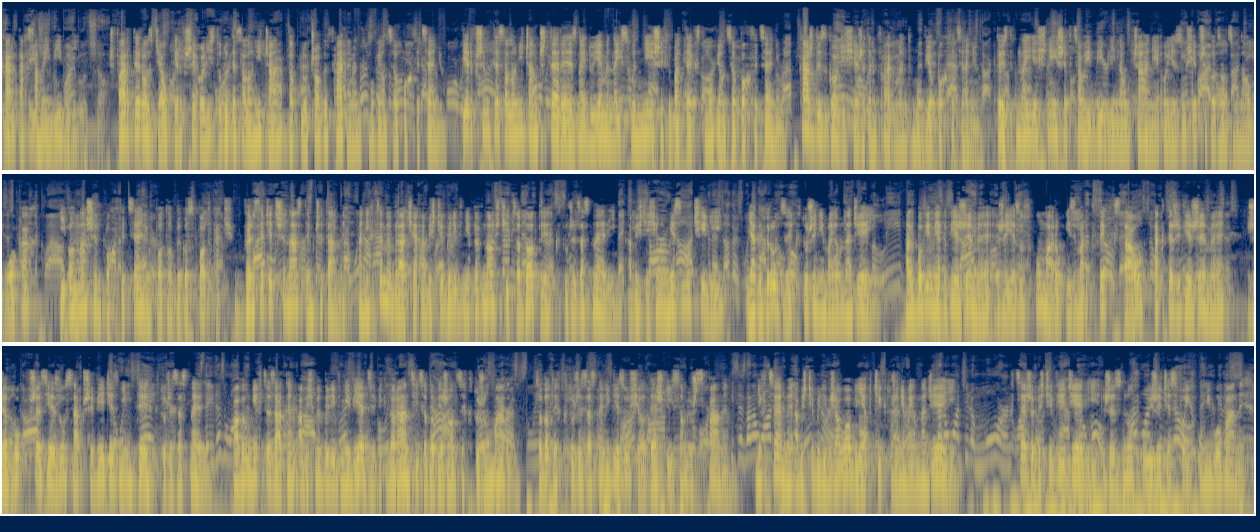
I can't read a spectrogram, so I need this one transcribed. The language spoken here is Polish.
kartach samej Biblii. Czwarty rozdział pierwszego listu do Tesaloniczan to kluczowy fragment mówiący o pochwyceniu. W pierwszym Tesaloniczan 4 znajdujemy najsłynniejszy chyba tekst mówiący o pochwyceniu. Każdy zgodzi się, że ten fragment mówi o pochwyceniu. To jest najjaśniejsze w całej Biblii nauczanie o Jezusie przychodzącym na obłokach i o naszym pochwyceniu po to, by Go spotkać. W wersecie 13 czytamy A nie chcemy, bracia, abyście byli w niepewności co do tych, którzy zasnęli, abyście się nie smucili, jak drudzy, którzy nie mają nadziei. Albowiem jak wierzymy, że Jezus umarł i zmartwychwstał, tak też wierzymy, że Bóg przez Jezusa przywiedzie z Nim tych, którzy zasnęli. Paweł nie chce zatem, abyśmy byli w niewiedzy, w ignorancji co do wierzących, którzy umarli. Co do tych, którzy zasnęli w Jezusie, odeszli i są już z Panem. Nie chcemy, abyście byli w żałobie, jak ci, którzy nie mają nadziei. Chcę, żebyście wiedzieli, że znów ujrzycie swoich umiłowanych.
